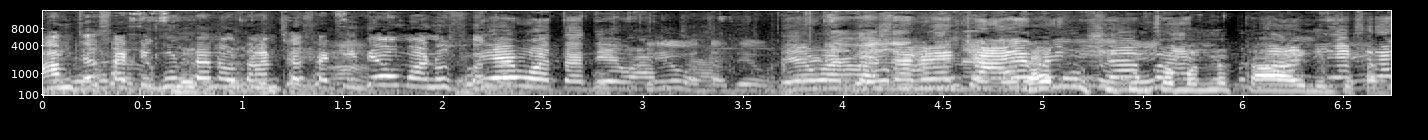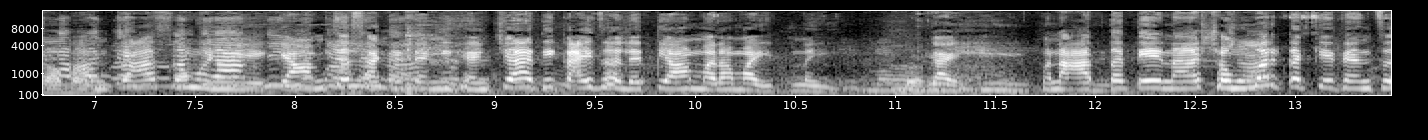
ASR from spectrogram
आमच्यासाठी गुंड नव्हता आमच्यासाठी देव माणूस होता. देव होता देव आमचा. देव होता सगळ्यांच्या आया काय मावशी तुमचं म्हणणं काय आहे नेमकं सांगा आम्हाला आमचं असं म्हणणं आहे की आमच्यासाठी त्यांनी ह्यांच्या आधी काय झालं ते आम्हाला माहीत नाही. काय? पण आता ते ना शंभर टक्के त्यांचं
